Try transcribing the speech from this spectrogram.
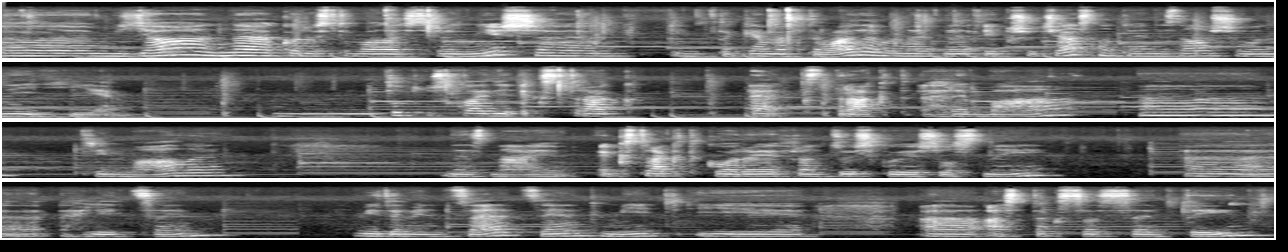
Ем, я не користувалась раніше такими активаторами, якщо чесно, то я не знала, що вони є. Тут у складі екстракт, екстракт гриба, е, трімали, не знаю, екстракт кори французької сосни, е, гліцин, вітамін С, цинк, мідь і е, астаксасетин.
